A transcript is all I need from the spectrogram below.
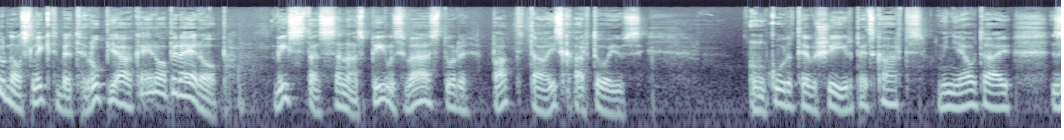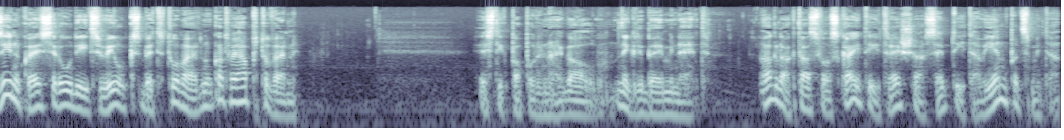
Tur nav slikti, bet rupjāk Eiropa ir Eiropa. Viss tās senās pīles vēsture pati tā izkārtojusi. Un kura tev šī ir pēc kārtas? Viņa jautāja, zinu, ka esi rūtīts vilks, bet tomēr, nu, kaut vai aptuveni. Es tik papurināju galvu, negribēju minēt. Agrāk tās vēl skaitīja 3, 7, 11.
